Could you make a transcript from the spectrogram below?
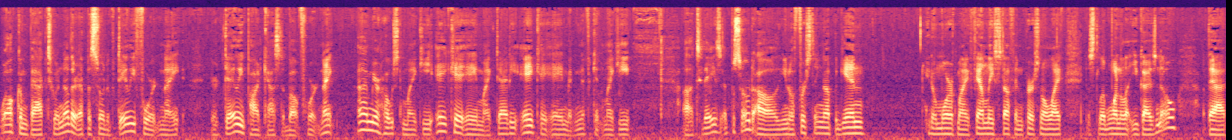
welcome back to another episode of Daily Fortnite, your daily podcast about Fortnite. I'm your host, Mikey, aka Mike Daddy, aka Magnificent Mikey. Uh, today's episode, I'll, you know, first thing up again, you know, more of my family stuff and personal life. Just want to let you guys know that,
